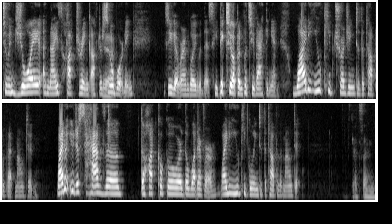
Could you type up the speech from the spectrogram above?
to enjoy a nice hot drink after Yeah. snowboarding. So you get where I'm going with this. He picks you up and puts you back again. Why do you keep trudging to the top of that mountain? Why don't you just have the the hot cocoa or the whatever? Why do you keep going to the top of the mountain? That's a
